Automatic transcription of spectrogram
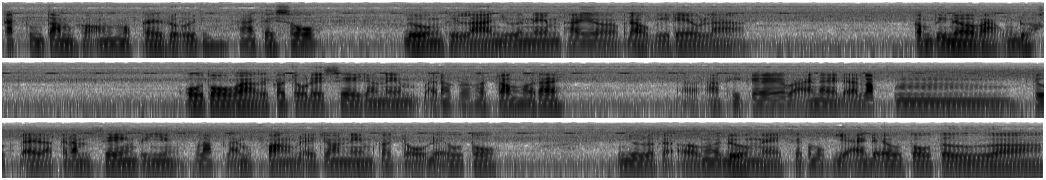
Cách trung tâm khoảng một cây rưỡi đến hai cây số. Đường thì là như anh em thấy ở đầu video là container vào cũng được. Ô tô vào thì có chỗ để xe cho anh em bãi đất rất là trống ở đây. À, thiết kế bãi này đã lắp trước. Đây là cái đầm sen, tuy nhiên lắp lại một phần để cho anh em có chỗ để ô tô. Cũng như là cái ở đường này sẽ có một giải để ô tô từ ờ,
